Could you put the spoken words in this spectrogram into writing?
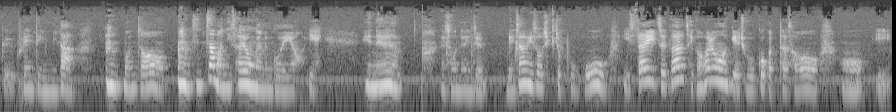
그 브랜드입니다. 먼저 진짜 많이 사용하는 거예요. 예. 얘는 네, 저는 이제 매장에서 직접 보고 이 사이즈가 제가 활용하기에 좋을 것 같아서 어, 이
